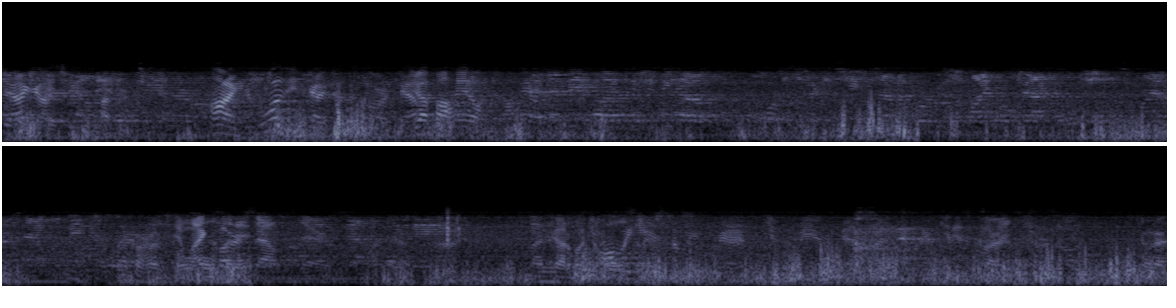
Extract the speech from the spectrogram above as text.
Yeah, I got you. All right, one of these guys doesn't work out. Jeff, I'll handle it. My car has Yeah, full my holes car in is out there. Mine's got a bunch of oh, holes in need it. is somebody who has, give me a, get his car. Okay.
